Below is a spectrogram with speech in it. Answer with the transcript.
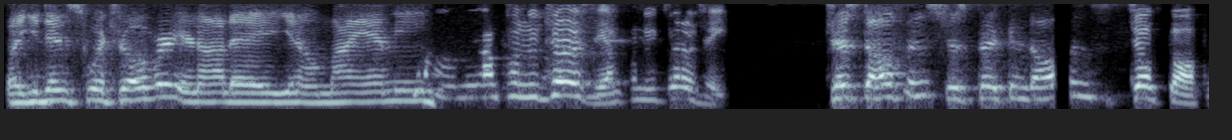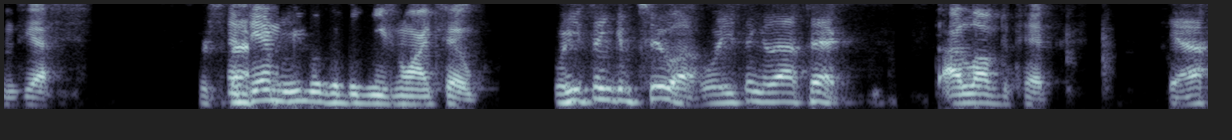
But you didn't switch over. You're not a you know Miami. No, I'm from New Jersey. I'm from New Jersey. Just Dolphins. Just picking Dolphins. Just Dolphins, yes. Respect. And. Dan Reed was a big reason why too. What do you think of Tua? What do you think of that pick? I love the pick. Yeah.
